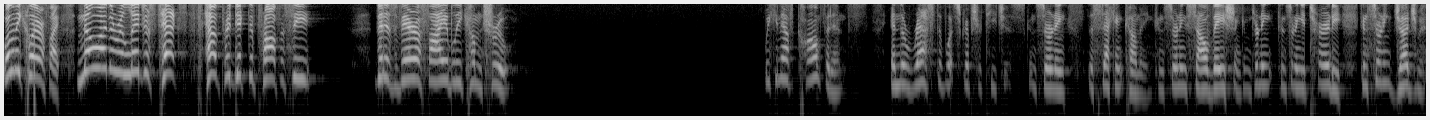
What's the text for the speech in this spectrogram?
Well, let me clarify. No other religious texts have predictive prophecy that has verifiably come true. We can have confidence in the rest of what Scripture teaches concerning the second coming, concerning salvation, concerning, concerning eternity, concerning judgment,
